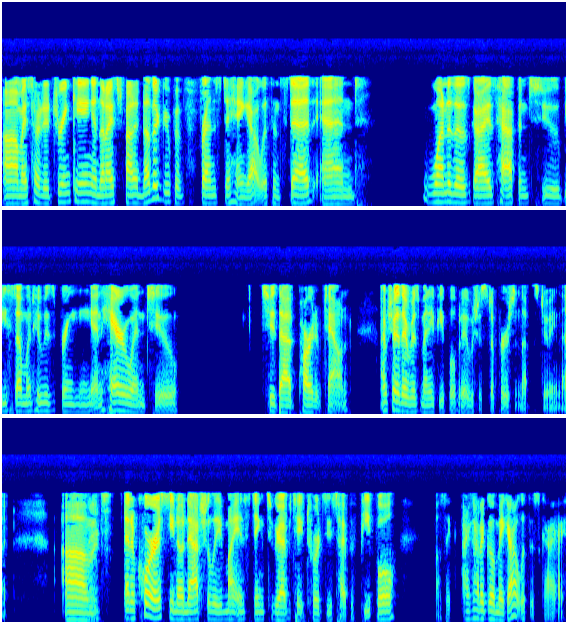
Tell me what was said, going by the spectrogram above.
Um, I started drinking, and then I found another group of friends to hang out with instead. And one of those guys happened to be someone who was bringing in heroin to to that part of town. I'm sure there was many people, but it was just a person that was doing that. Um, right. And of course, you know, naturally, my instinct to gravitate towards these type of people, I was like, I got to go make out with this guy.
